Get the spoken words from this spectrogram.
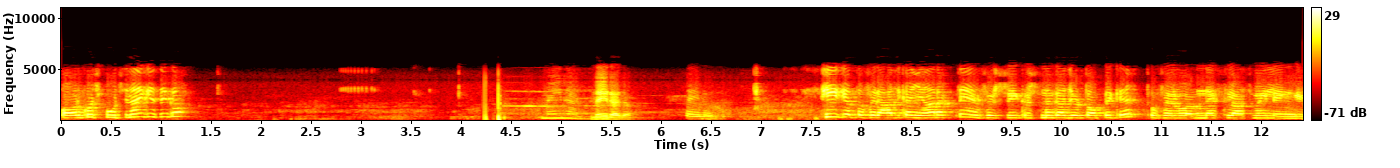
और कुछ पूछना है किसी को? नहीं राजा। नहीं राजा। नहीं राजा। ठीक है तो फिर आज का यहाँ रखते हैं फिर श्री कृष्ण का जो टॉपिक है तो फिर वो अब नेक्स्ट क्लास में ही लेंगे।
